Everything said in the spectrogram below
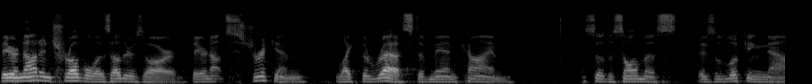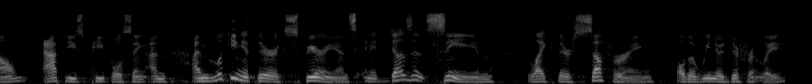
They are not in trouble as others are. They are not stricken like the rest of mankind. So the psalmist is looking now at these people, saying, I'm, I'm looking at their experience, and it doesn't seem like they're suffering, although we know differently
